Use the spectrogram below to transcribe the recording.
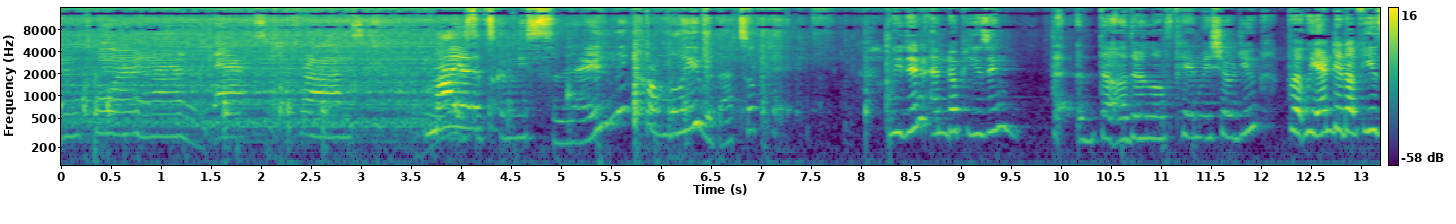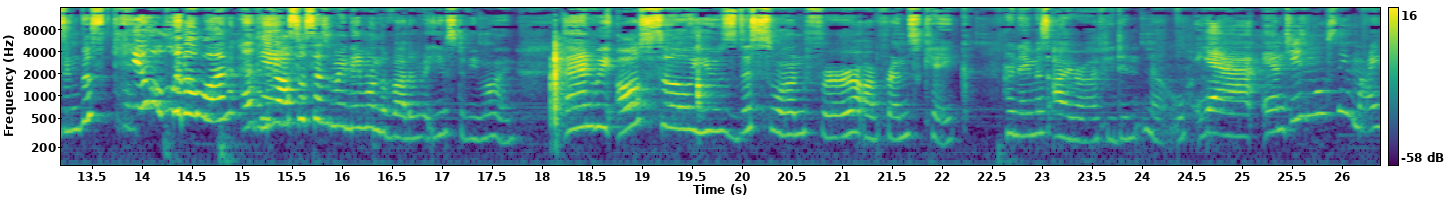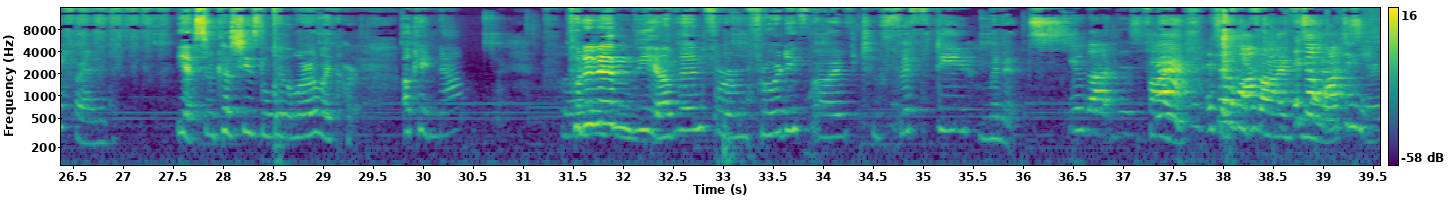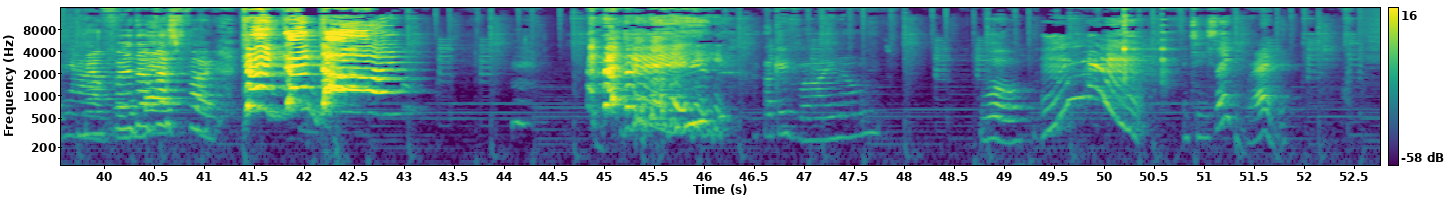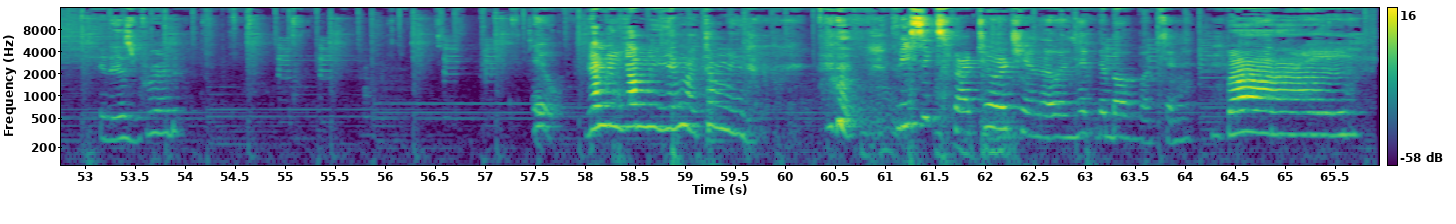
And corners and backs, fronts. Maaya, that's gonna be slightly crumbly, but that's okay. We didn't end up using the, the other loaf pan we showed you, but we ended up using this cute little one. Okay. And it also says my name on the bottom. It used to be mine. And we also used this one for our friend's cake. Her name is Ira, if you didn't know. Yeah, and she's mostly my friend. Yes, because she's littler like her. Okay, now put it in the oven for 45 to 50 minutes. You got this. Five. It's a hot. 55 It's a hot in here now. Now for the best part. Dang, dang, time! okay, fine. Whoa, Mmm. It tastes like bread. it is bread. Ew. Yummy, yummy, yummy, yummy. Please subscribe to our channel and hit the bell button. Bye.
